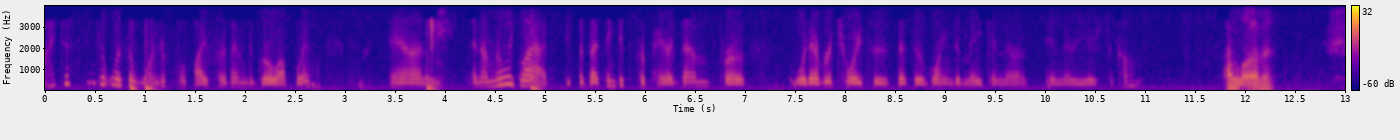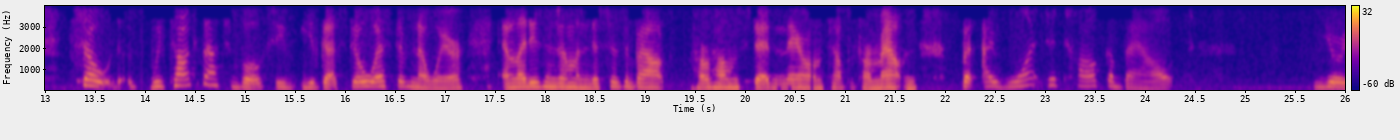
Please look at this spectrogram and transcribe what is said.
I just think it was a wonderful life for them to grow up with, and and I'm really glad because I think it's prepared them for whatever choices that they're going to make in their in their years to come. I love it. So we've talked about your books. You've, you've got Still West of Nowhere, and ladies and gentlemen, this is about her homestead and there on top of her mountain. But I want to talk about your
